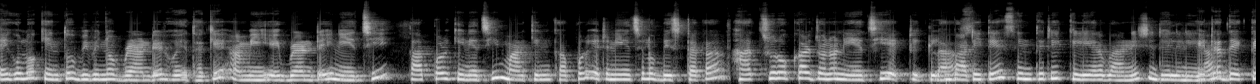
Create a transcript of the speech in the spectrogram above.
এগুলো কিন্তু বিভিন্ন ব্র্যান্ডের হয়ে থাকে। আমি এই ব্র্যান্ডটাই নিয়েছি। তারপর কিনেছি মার্কিন কাপড়। এটা নিয়েছিল বিশ টাকা। হাত সুরক্ষার জন্য নিয়েছি একটি গ্লাস বাটিতে সিনথেটিক ক্লিয়ার বার্নিশ ঢেলে নিয়ে এটা দেখতে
